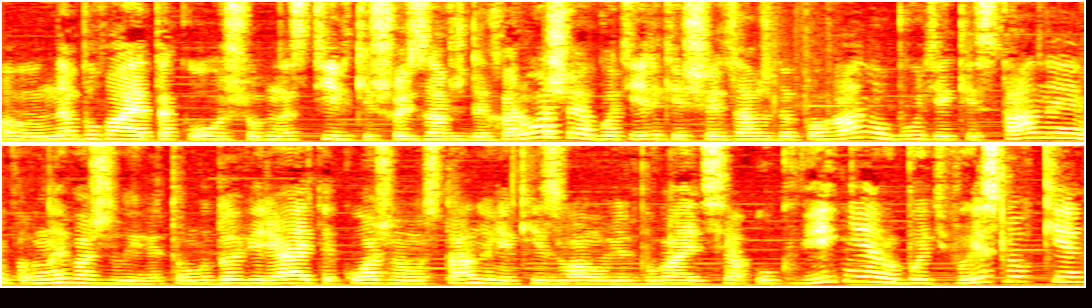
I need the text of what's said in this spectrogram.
Не буває такого, що в нас тільки щось завжди хороше, або тільки щось завжди погано. Будь-які стани вони важливі. Тому довіряйте кожному стану, який з вами відбувається у квітні. Робіть висновки,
